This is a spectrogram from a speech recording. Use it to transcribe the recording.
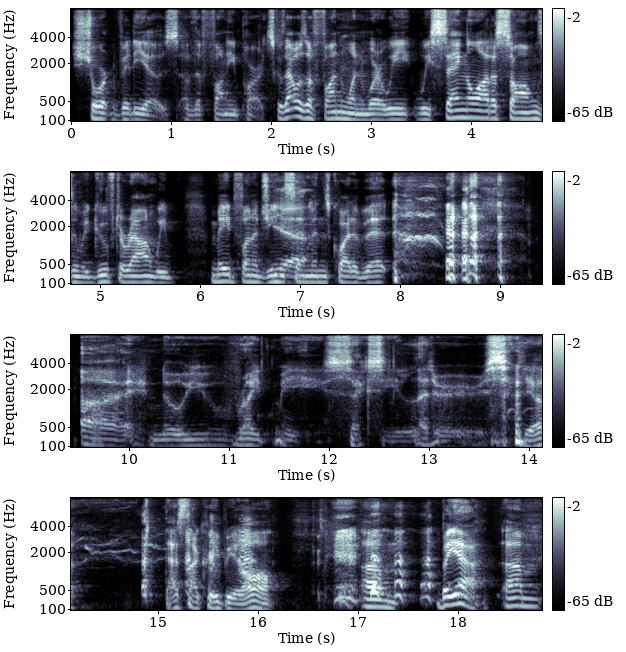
short videos of the funny parts because that was a fun one where we we sang a lot of songs and we goofed around. We made fun of Gene Yeah. Simmons quite a bit. I know you write me sexy letters. yep. That's not creepy at all. Um, but yeah, um,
